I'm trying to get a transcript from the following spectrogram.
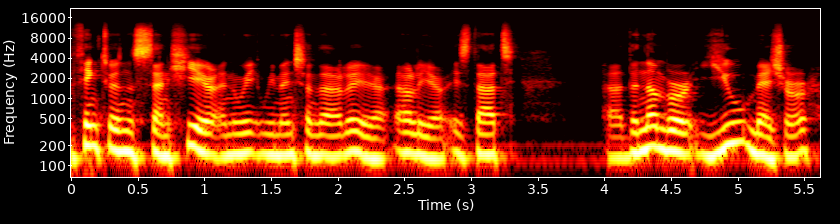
the thing to understand here, and we, we mentioned earlier, earlier is that uh, the number you measure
